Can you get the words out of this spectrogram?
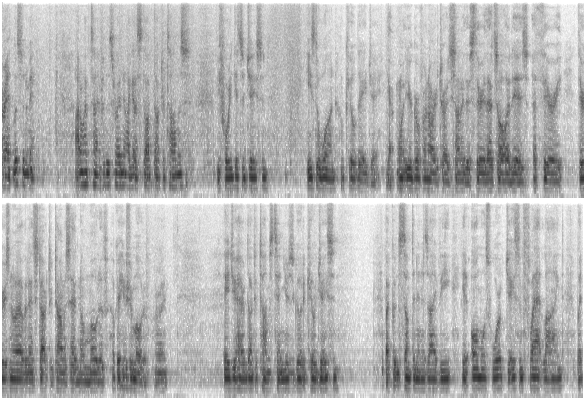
Durant, listen to me. I don't have time for this right now. I gotta stop Dr. Thomas before he gets to Jason. He's the one who killed AJ. Yeah, well, your girlfriend already tried to sell me this theory. That's all it is, a theory. There is no evidence. Dr. Thomas had no motive. Okay, here's your motive, all right? AJ hired Dr. Thomas 10 years ago to kill Jason. By putting something in his IV, it almost worked. Jason flatlined, but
